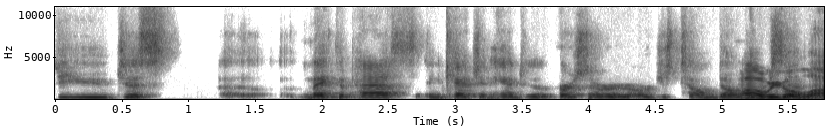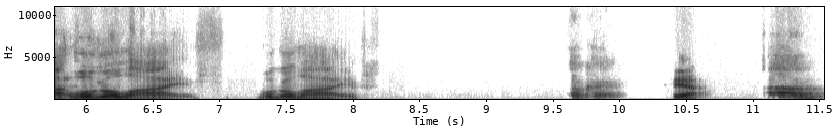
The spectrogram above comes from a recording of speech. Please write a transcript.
Do you just uh, make the pass and catch it and hand to the person, or, or just tell them don't? Oh, we go live. We'll go live. We'll go live. Okay. Yeah. Um,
